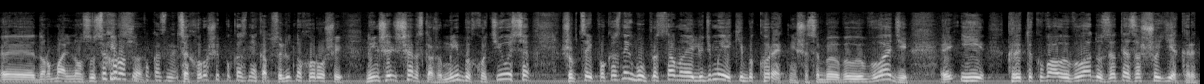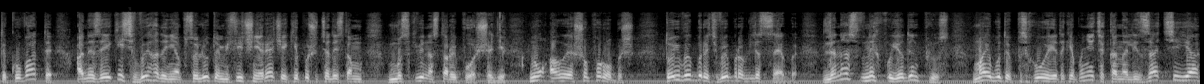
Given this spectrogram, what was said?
е, нормального суспільства. хороший показник. Це хороший показник, абсолютно хороший. Ну інше ще раз кажу, мені би хотілося, щоб цей показник був представлений людьми, які би коректніше себе вели в владі е, і критикували владу за те, за що є критикувати, а не за якісь вигадані абсолютно міфічні речі, які пишуться десь там в Москві на Старій площаді. Ну але що поробиш? Той виборець вибрав для себе. Для нас в них є один плюс. Має бути в психології таке поняття каналізація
